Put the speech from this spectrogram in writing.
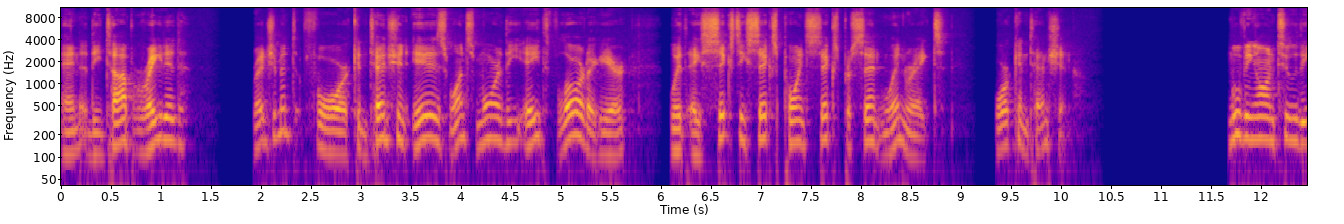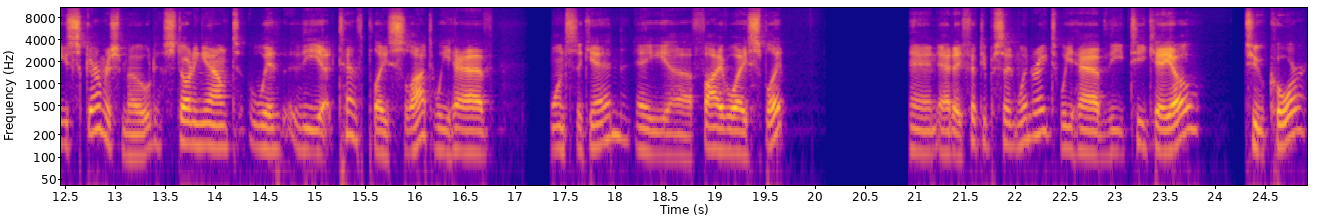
And the top rated regiment for contention is once more the 8th Florida here with a 66.6% win rate for contention. Moving on to the skirmish mode, starting out with the 10th place slot, we have once again a uh, five way split. And at a 50% win rate, we have the TKO, 2 Corps,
